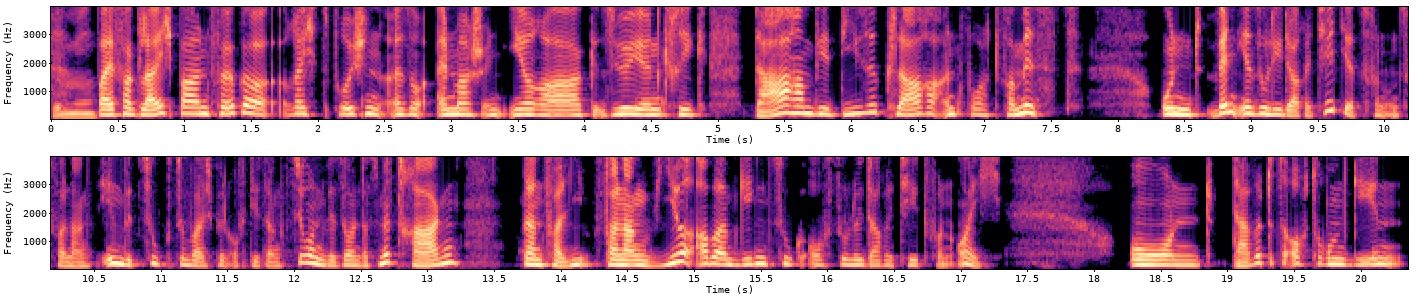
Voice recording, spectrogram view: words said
genau. Bei vergleichbaren Völkerrechtsbrüchen, also Einmarsch in Irak, Syrienkrieg, da haben wir diese klare Antwort vermisst. Und wenn ihr Solidarität jetzt von uns verlangt, in Bezug zum Beispiel auf die Sanktionen, wir sollen das mittragen, dann verlangen wir aber im Gegenzug auch Solidarität von euch. Und da wird es auch darum gehen,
